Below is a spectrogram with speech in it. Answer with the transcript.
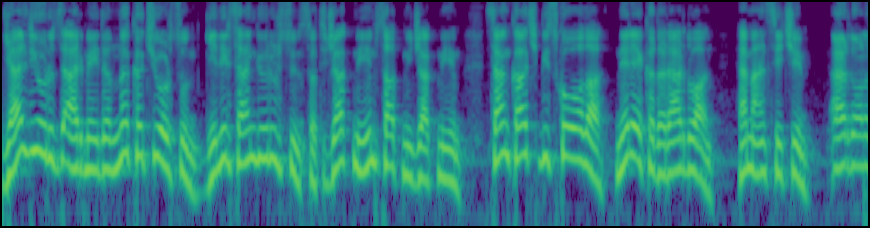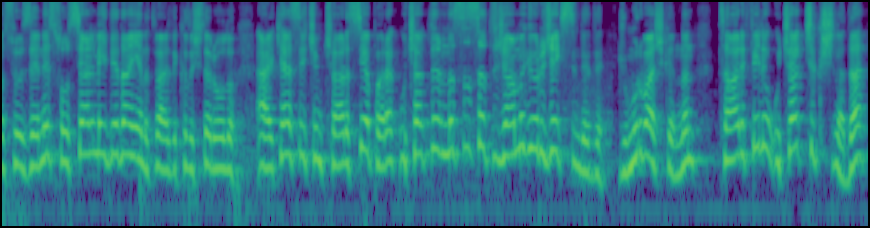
Gel diyoruz er meydanına kaçıyorsun. Gelirsen görürsün satacak mıyım satmayacak mıyım. Sen kaç biz kovala. Nereye kadar Erdoğan? Hemen seçim. Erdoğan'ın sözlerine sosyal medyadan yanıt verdi Kılıçdaroğlu. Erken seçim çağrısı yaparak uçakları nasıl satacağımı göreceksin dedi. Cumhurbaşkanının tarifeli uçak çıkışına da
